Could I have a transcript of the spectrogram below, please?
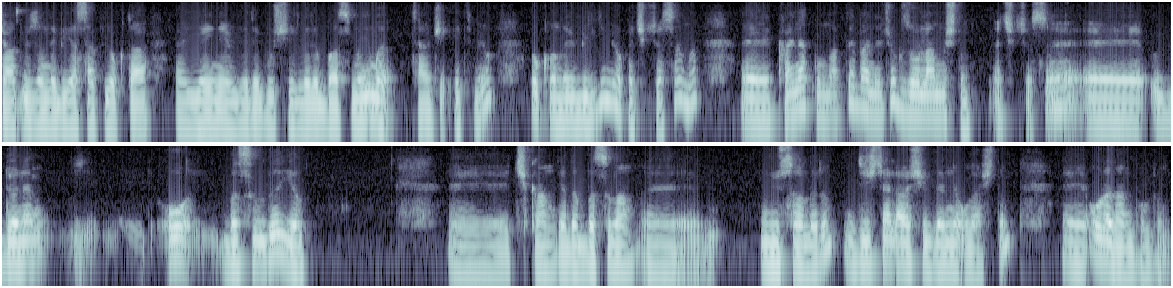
kağıt üzerinde bir yasak yok da e, yayın evleri bu şiirleri basmayı mı tercih etmiyor? O konuda bir bilgim yok açıkçası ama e, kaynak bulmakta ben de çok zorlanmıştım açıkçası. E, dönem o basıldığı yıl e, çıkan ya da basılan e, nüshaların dijital arşivlerine ulaştım. E, oradan buldum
